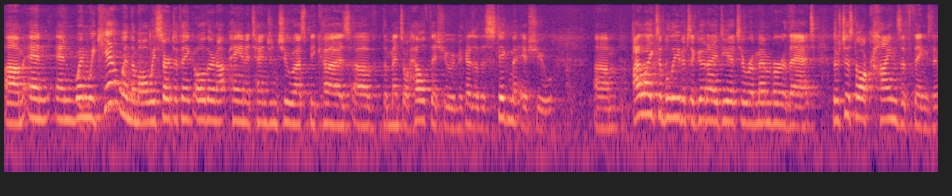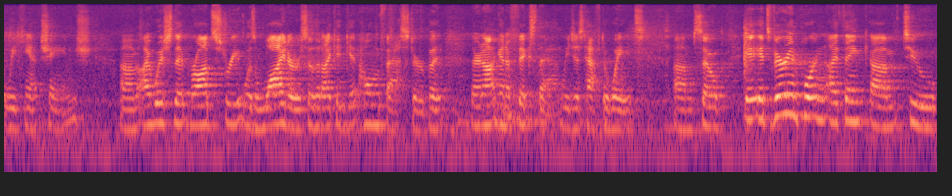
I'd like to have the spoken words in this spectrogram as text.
Um, and, and when we can't win them all, we start to think, oh, they're not paying attention to us because of the mental health issue or because of the stigma issue. Um, I like to believe it's a good idea to remember that there's just all kinds of things that we can't change. Um, I wish that Broad Street was wider so that I could get home faster, but they're not going to fix that. We just have to wait. Um, so it, it's very important, I think, um, to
